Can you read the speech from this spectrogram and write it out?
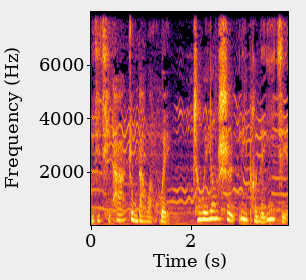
以及其他重大晚会，成为央视力捧的一姐。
